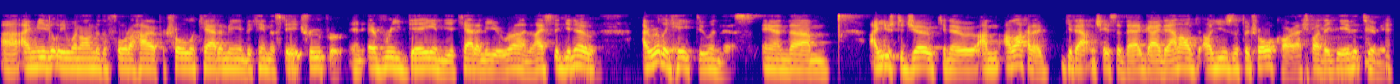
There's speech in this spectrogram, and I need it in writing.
Uh, I immediately went on to the Florida Highway Patrol Academy and became a state trooper. And every day in the academy you run. And I said, you know, I really hate doing this. And um, I used to joke, you know, I'm, I'm not going to get out and chase a bad guy down. I'll, I'll use the patrol car. That's why they gave it to me.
